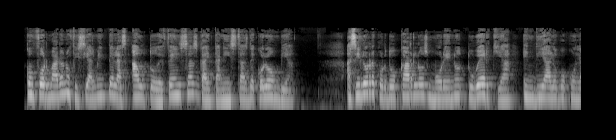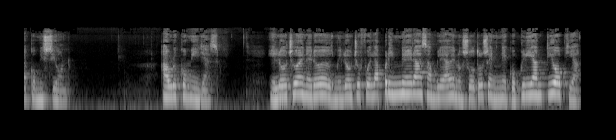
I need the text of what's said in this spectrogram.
conformaron oficialmente las Autodefensas Gaitanistas de Colombia. Así lo recordó Carlos Moreno Tuberquia en diálogo con la comisión. Abro comillas. El 8 de enero de 2008 fue la primera asamblea de nosotros en Necoclí, Antioquia,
